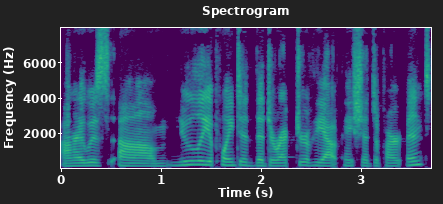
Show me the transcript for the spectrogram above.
I was um, newly appointed the director of the outpatient department.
